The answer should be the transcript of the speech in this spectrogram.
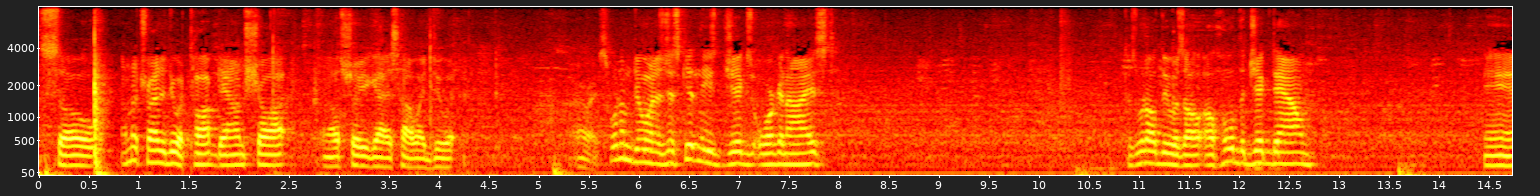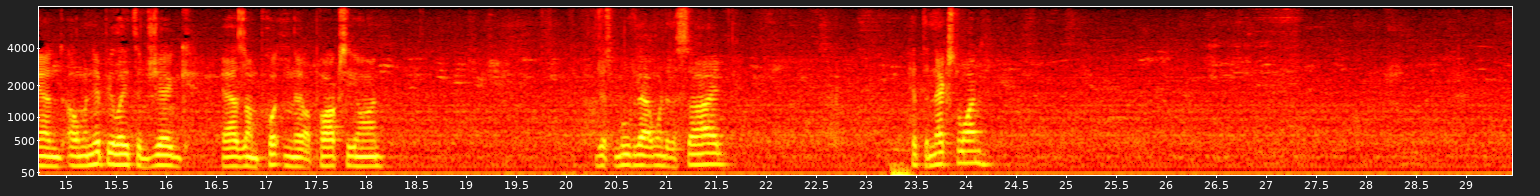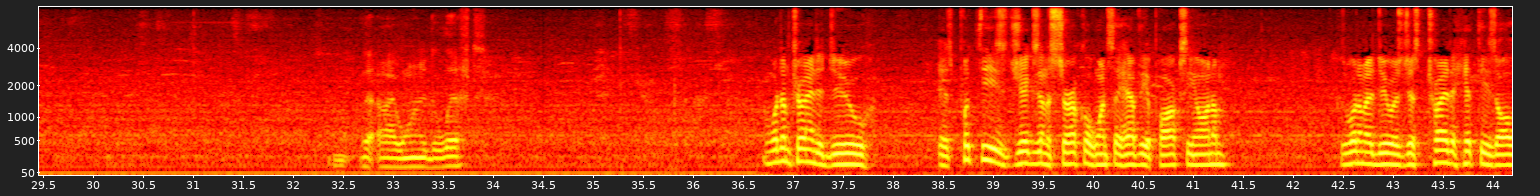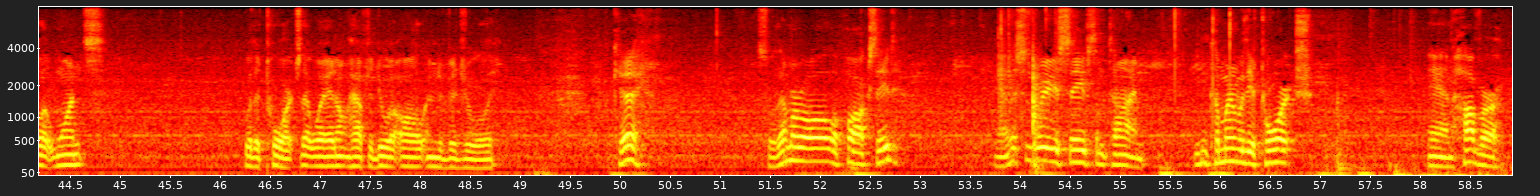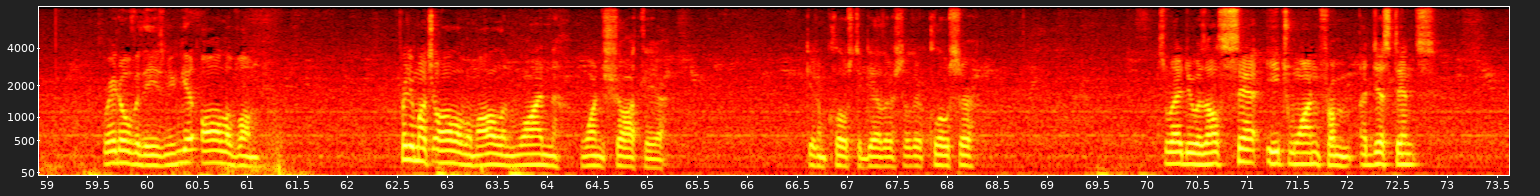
So I'm going to try to do a top-down shot, and I'll show you guys how I do it. Alright, so what I'm doing is just getting these jigs organized. Because what I'll do is I'll, I'll hold the jig down and I'll manipulate the jig as I'm putting the epoxy on. Just move that one to the side. hit the next one. That I wanted to lift. And what I'm trying to do is put these jigs in a circle once they have the epoxy on them. Because what I'm going to do is just try to hit these all at once with a torch. That way I don't have to do it all individually. Okay. So them are all epoxied. And this is where you save some time. You can come in with your torch and hover right over these and you can get all of them pretty much all of them all in one one shot there get them close together so they're closer. So what I do is I'll set each one from a distance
